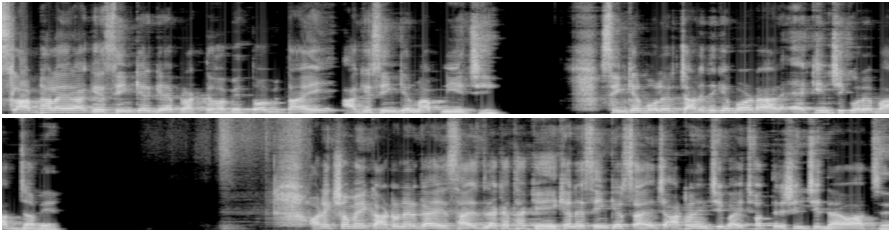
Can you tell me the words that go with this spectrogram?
স্ল্যাব ঢালাইয়ের আগে সিঙ্কের গ্যাপ রাখতে হবে। তবে তাই আগে সিঙ্কের মাপ নিয়েছি। সিঙ্কের বলের চারিদিকে বর্ডার এক ইঞ্চি করে বাদ যাবে। অনেক সময় কার্টুনের গায়ে সাইজ লেখা থাকে, এখানে সিঙ্কের সাইজ আঠারো ইঞ্চি বাই ছত্রিশ ইঞ্চি দেওয়া আছে।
